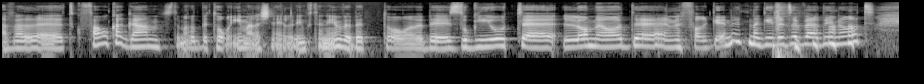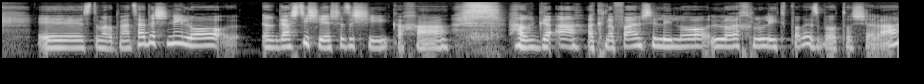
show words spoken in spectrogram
אבל uh, תקופה ארוכה גם, זאת אומרת, בתור אימא לשני ילדים קטנים ובתור, בזוגיות לא מאוד מפרגנת, נגיד את זה בעדינות. אה, זאת אומרת, מהצד השני לא, הרגשתי שיש איזושהי ככה הרגעה, הכנפיים שלי לא, לא יכלו להתפרס באותו שלב.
